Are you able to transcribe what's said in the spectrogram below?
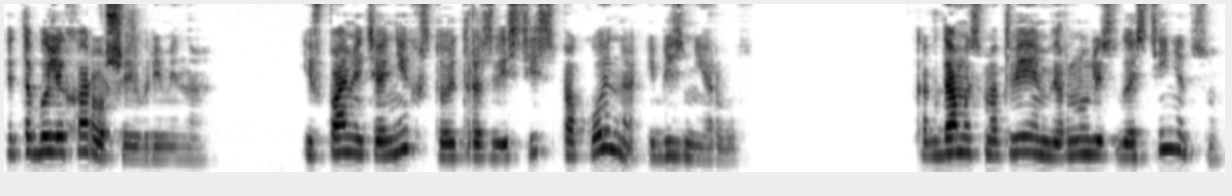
Это были хорошие времена, и в память о них стоит развестись спокойно и без нервов. Когда мы с Матвеем вернулись в гостиницу,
